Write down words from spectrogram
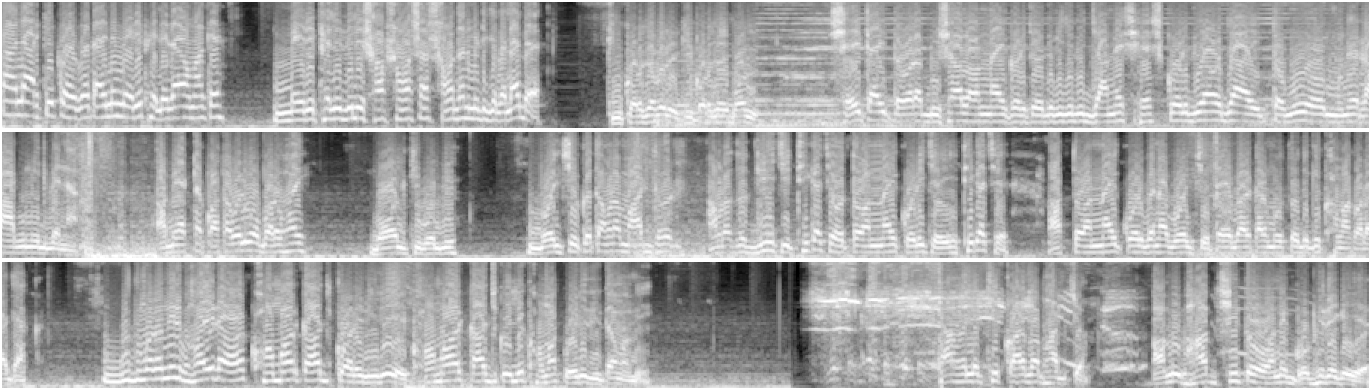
তাহলে আর কি করব? তাইলে মেরে ফেলে দাও আমাকে। মেরে ফেলে দিলে সব সমস্যার সমাধান মিটে যাবে না কি করা যাবে রে? কি করা যায় বল। সেইটাই তো ওরা বিশাল অন্যায় করেছে। ওদেরকে যদি জানে শেষ করে দেওয়া যায় তবুও মনে রাগ মিটবে না। আমি একটা কথা বলব বড় ভাই? বল কি বলবি? বলছি ওকে তো আমরা মারধর আমরা তো দিয়েছি ঠিক আছে? ও তো অন্যায় করেছে ঠিক আছে? আর তো অন্যায় করবে না বলছি তো এবারকার মতো ওদেরকে ক্ষমা করা যাক। গুদমারানির ভাইরা ক্ষমার কাজ করেনি রে। ক্ষমার কাজ করলে ক্ষমা করে দিতাম আমি। তাহলে কি করবা ভাবছ? আমি ভাবছি তো অনেক গভীরে গিয়ে।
